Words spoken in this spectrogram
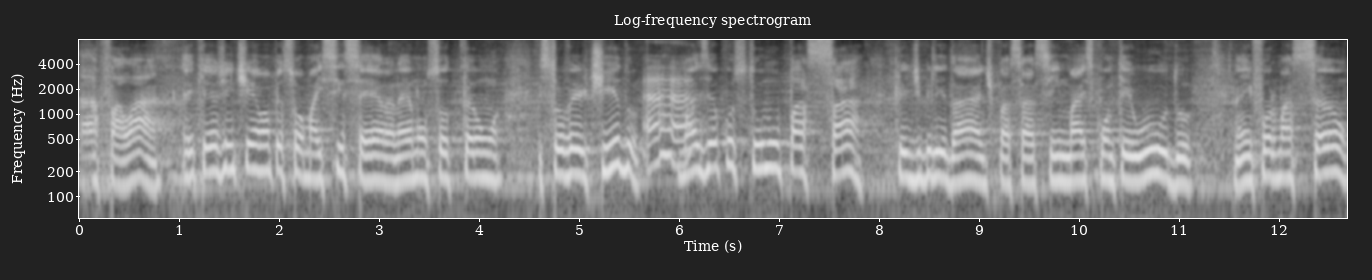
a falar é que a gente é uma pessoa mais sincera, né? Eu não sou tão extrovertido, uhum. mas eu costumo passar credibilidade, passar assim mais conteúdo, né? informação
